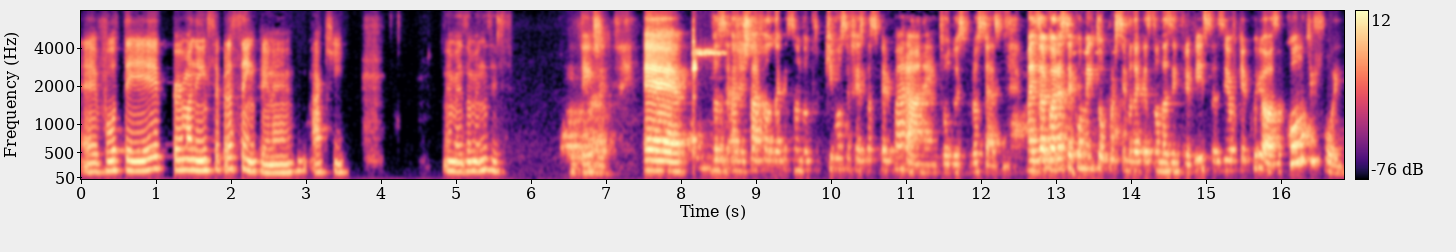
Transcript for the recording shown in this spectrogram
é, vou ter permanência para sempre, né? Aqui. É mais ou menos isso. Entendi. É, a gente estava falando da questão do que você fez para se preparar, né, em todo esse processo. Mas agora você comentou por cima da questão das entrevistas e eu fiquei curiosa. Como que foi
